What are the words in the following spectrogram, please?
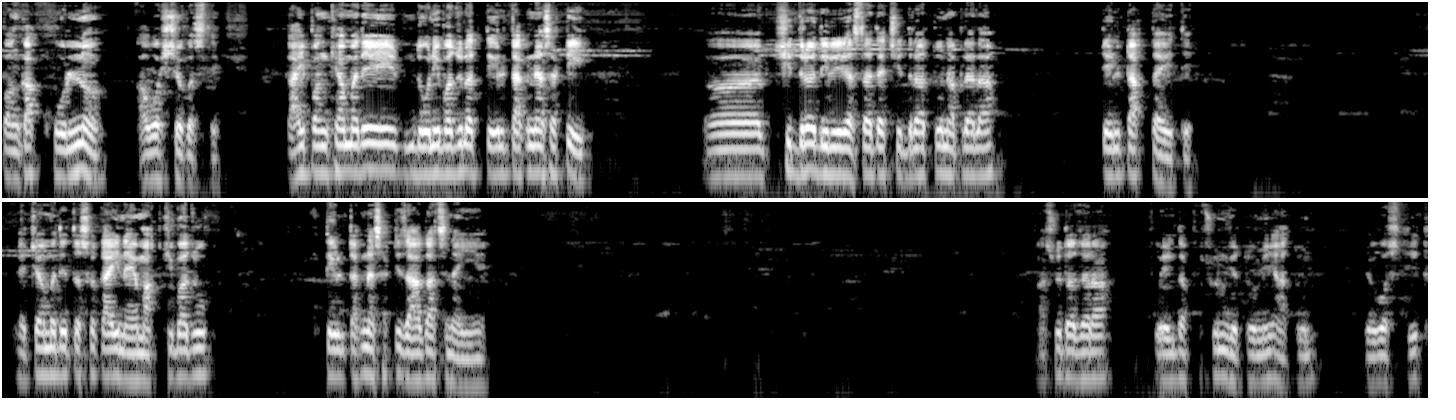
पंखा खोलणं आवश्यक असते. काही पंख्यामध्ये दोन्ही बाजूला तेल टाकण्यासाठी छिद्र दिलेली असतात. त्या छिद्रातून आपल्याला तेल टाकता येते. याच्यामध्ये तसं काही नाही. मागची बाजू तेल टाकण्यासाठी जागाच नाही आहे हा जरा तो एकदा पुसून घेतो मी आतून व्यवस्थित.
